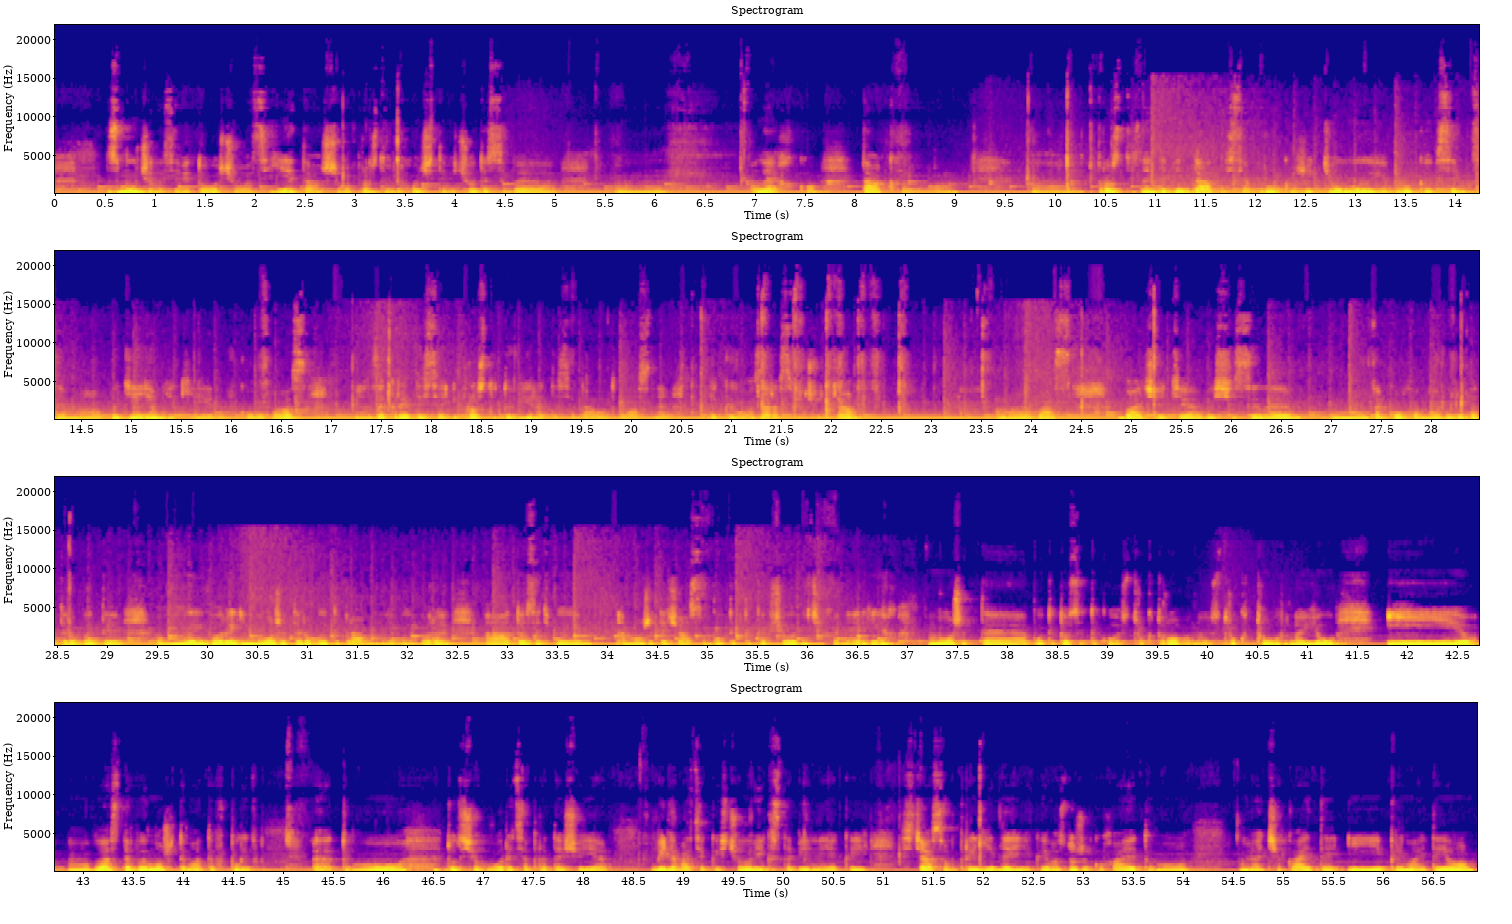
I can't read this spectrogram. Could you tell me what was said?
змучилися від того, що у вас є, та що ви просто вже хочете відчути себе м, легко. Так, е, е, просто знаєте, віддатися в руки життю і в руки всім цим е, подіям, які навколо вас, е, закритися і просто довіритися. Да, от, власне, таке у вас зараз відчуття. Е, Вас бачать вищі сили закоханою. Ви любите робити вибори і можете робити правильні вибори. Досить ви можете часом бути в таких чоловічих енергіях, можете бути досить такою структурованою, структурною, і власне ви можете мати вплив. Е, Тому тут ще говориться про те, що є біля вас якийсь чоловік стабільний, який з часом приїде, і який вас дуже кохає, тому чекайте і приймайте його.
